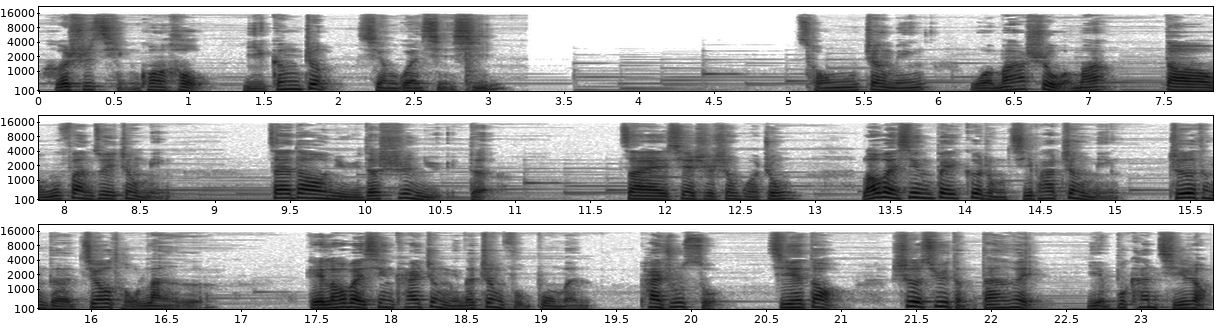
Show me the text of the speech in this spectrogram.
核实情况后，已更正相关信息。从证明我妈是我妈到无犯罪证明，再到女的是女的，在现实生活中，老百姓被各种奇葩证明折腾得焦头烂额。给老百姓开证明的政府部门、派出所、街道、社区等单位也不堪其扰。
